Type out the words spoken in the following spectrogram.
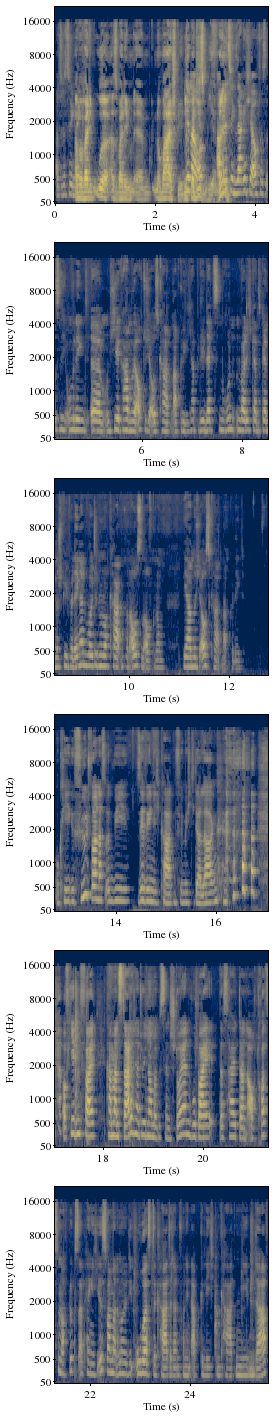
Also deswegen aber bei dem Ur, also bei dem ähm, Normalspiel, nicht genau, bei diesem hier. Ne? Aber deswegen sage ich ja auch, das ist nicht unbedingt, ähm, und hier haben wir auch durchaus Karten abgelegt. Ich habe die letzten Runden, weil ich ganz gerne das Spiel verlängern wollte, nur noch Karten von außen aufgenommen. Wir haben durchaus Karten abgelegt. Okay, gefühlt waren das irgendwie sehr wenig Karten für mich, die da lagen. Auf jeden Fall kann man es dadurch natürlich noch mal ein bisschen steuern, wobei das halt dann auch trotzdem noch glücksabhängig ist, weil man immer nur die oberste Karte dann von den abgelegten Karten nehmen darf.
